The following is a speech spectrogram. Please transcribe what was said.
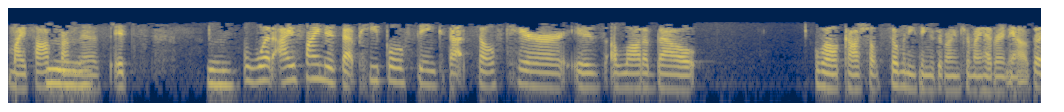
my thoughts on Mhm. this. It's what I find is that people think that self-care is a lot about well, gosh, so many things are going through my head right now, but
